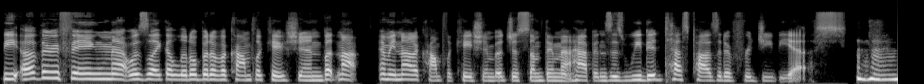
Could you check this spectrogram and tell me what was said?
The other thing that was like a little bit of a complication, but not, I mean, not a complication, but just something that happens is we did test positive for GBS. hmm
